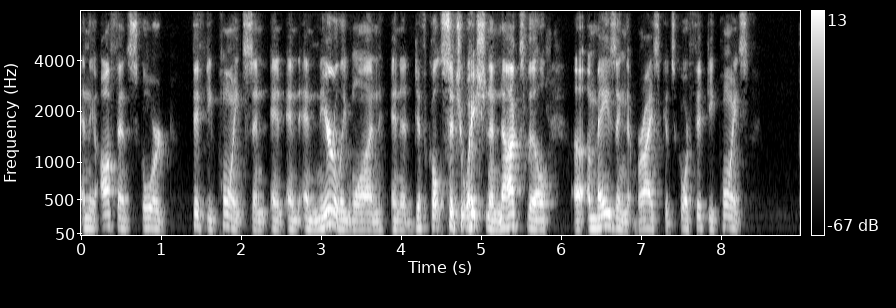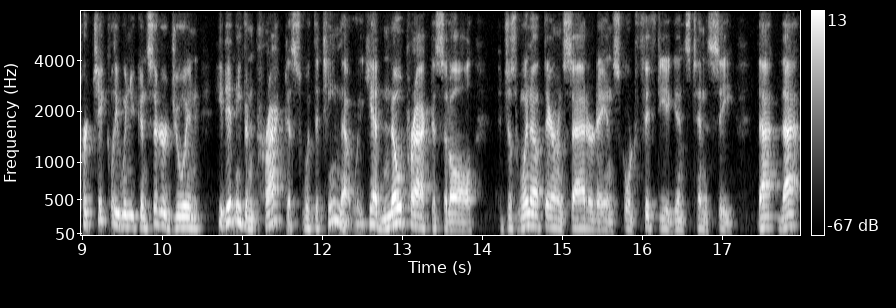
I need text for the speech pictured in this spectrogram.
and the offense scored 50 points and and and, and nearly won in a difficult situation in Knoxville. Uh, amazing that Bryce could score 50 points. particularly when you consider Julian, he didn't even practice with the team that week. He had no practice at all. Just went out there on Saturday and scored 50 against Tennessee. That that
